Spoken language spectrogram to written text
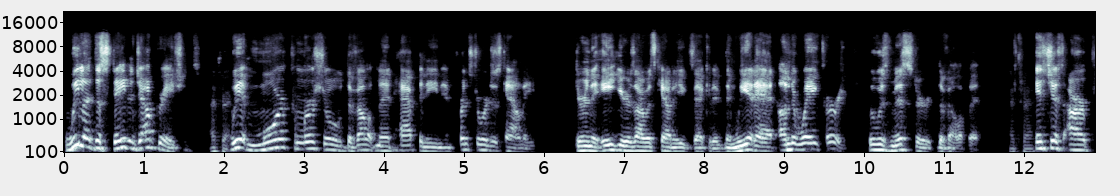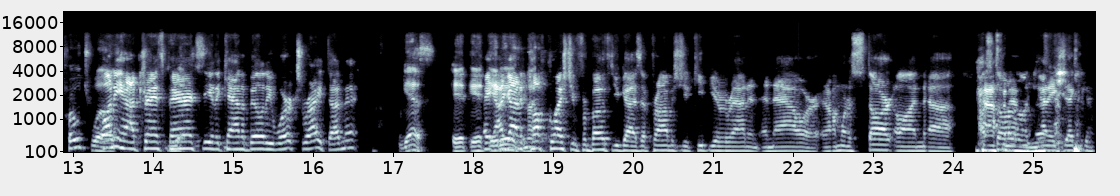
we led the state in job creations. That's right. We had more commercial development happening in Prince George's County during the eight years I was county executive than we had had under Wayne Curry, who was Mr. Development. That's right. It's just our approach was funny how transparency yes. and accountability works, right? Doesn't it? Yes. It, it, hey, it I got a tough question for both you guys. I promise you, to keep you around an, an hour, and I'm going to start on. Uh, I'll start on County Executive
